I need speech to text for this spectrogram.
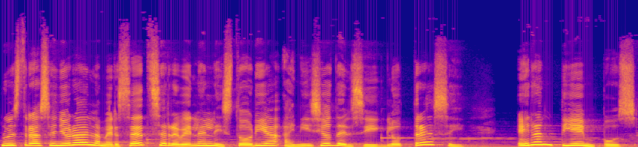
Nuestra Señora de la Merced se revela en la historia a inicios del siglo XIII. Eran tiempos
